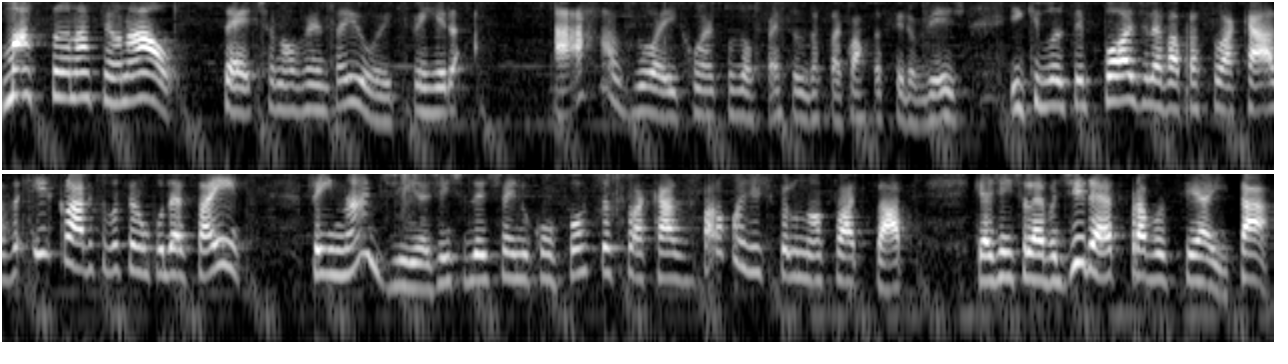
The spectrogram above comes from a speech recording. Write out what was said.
Maçã nacional, 7,98. Ferreira arrasou aí com essas ofertas dessa quarta-feira verde e que você pode levar para sua casa. E claro, se você não puder sair, tem nadinha. A gente deixa aí no conforto da sua casa. Fala com a gente pelo nosso WhatsApp, que a gente leva direto para você aí, tá?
